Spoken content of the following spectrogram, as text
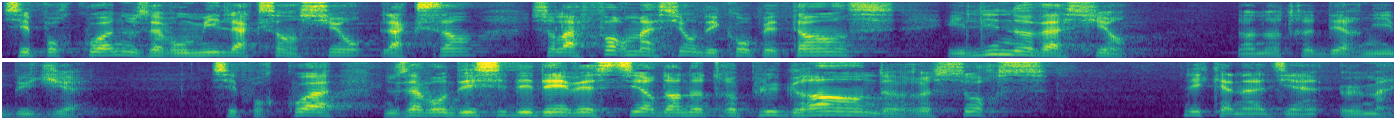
C'est pourquoi nous avons mis l'accent sur la formation des compétences et l'innovation dans notre dernier budget. C'est pourquoi nous avons décidé d'investir dans notre plus grande ressource, les Canadiens eux-mêmes.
